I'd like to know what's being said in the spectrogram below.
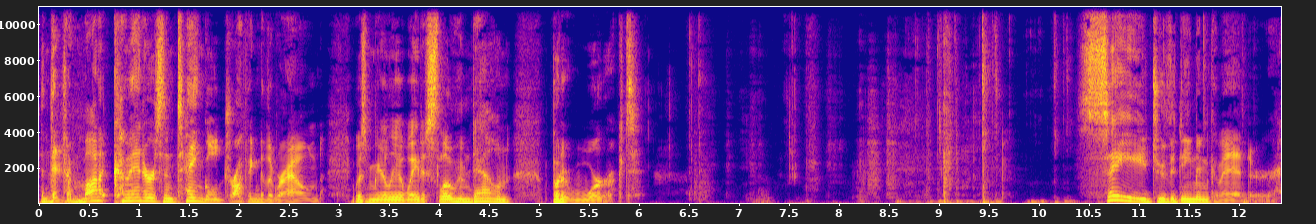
and the demonic commander is entangled, dropping to the ground. It was merely a way to slow him down, but it worked. Say to the demon commander.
